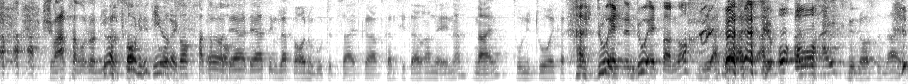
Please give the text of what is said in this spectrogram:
Schwarzer oder Dinozov. Toni Turek. Dinozov hat doch auch. der, der hat in Gladbach auch eine gute Zeit gehabt. Kannst du dich daran erinnern? Nein. Toni Turek hat Du, et, du etwa noch? Ja, als, als, Oh, oh. als Zeitgenosse, nein.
